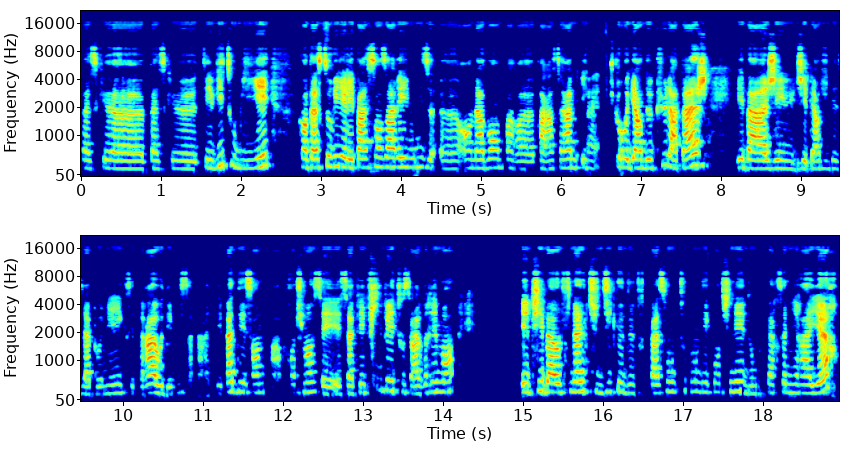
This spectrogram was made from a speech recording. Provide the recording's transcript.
parce que euh, parce que t'es vite oublié quand ta story elle est pas sans arrêt mise euh, en avant par par Instagram et que tu regardes plus la page, et bah j'ai j'ai perdu des abonnés, etc. Au début ça n'arrêtait pas de descendre. franchement c'est ça fait flipper tout ça vraiment. Et puis bah au final tu te dis que de toute façon tout le monde est confiné donc personne n'ira ailleurs.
